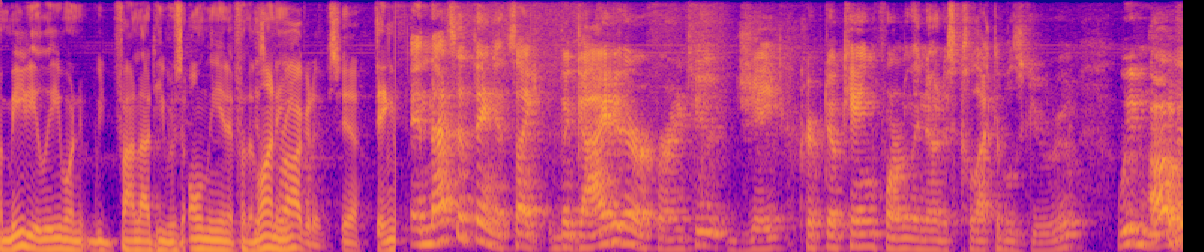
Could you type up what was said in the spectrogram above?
immediately when we found out he was only in it for the His money. prerogatives, yeah. Ding. And that's the thing. It's like the guy who they're referring to, Jake Crypto King, formerly known as Collectibles Guru. We've Oh, known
